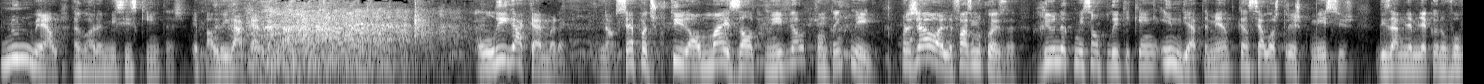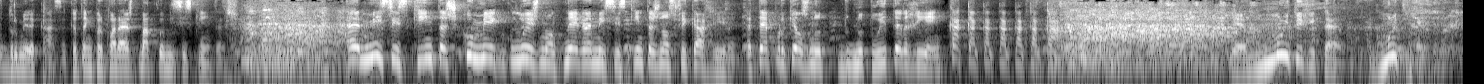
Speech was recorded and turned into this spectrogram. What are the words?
Nuno Melo. Agora, Mrs. Quintas, epá, liga à Câmara. Liga à Câmara. Não, se é para discutir ao mais alto nível, contem comigo. Para já, olha, faz uma coisa. Reúne a Comissão Política im- imediatamente, cancela os três comícios, diz à minha mulher que eu não vou dormir a casa, que eu tenho que preparar este debate com a Mrs. Quintas. A Mrs. Quintas, comigo, com Luís Montenegro, a Mrs. Quintas não se fica a rir. Até porque eles no, no Twitter riem. KKKKKK. E é muito irritante. É muito irritante.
